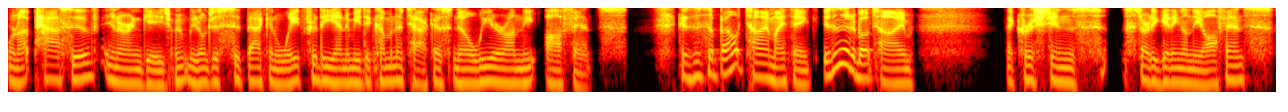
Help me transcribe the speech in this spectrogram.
We're not passive in our engagement. We don't just sit back and wait for the enemy to come and attack us. No, we are on the offense. Because it's about time, I think, isn't it about time that Christians started getting on the offense?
